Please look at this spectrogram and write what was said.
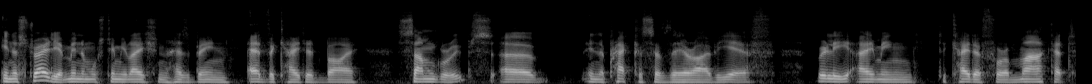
In Australia, minimal stimulation has been advocated by some groups uh, in the practice of their IVF, really aiming to cater for a market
